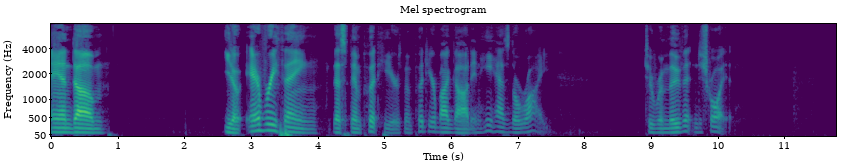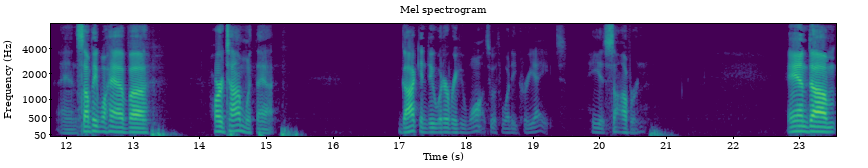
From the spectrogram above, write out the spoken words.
And um, you know, everything that's been put here has been put here by God, and He has the right to remove it and destroy it. And some people have a hard time with that. God can do whatever He wants with what He creates. He is sovereign. And um,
